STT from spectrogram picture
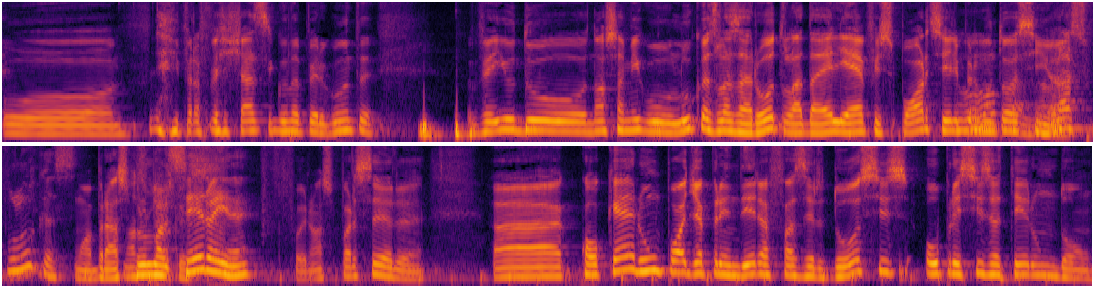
O... E para fechar a segunda pergunta, veio do nosso amigo Lucas Lazarotto, lá da LF Sports, e ele perguntou Opa, assim, Um ó, abraço pro Lucas. Um abraço Nosso pro Lucas. parceiro aí, né? foi nosso parceiro. Ah, qualquer um pode aprender a fazer doces ou precisa ter um dom?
